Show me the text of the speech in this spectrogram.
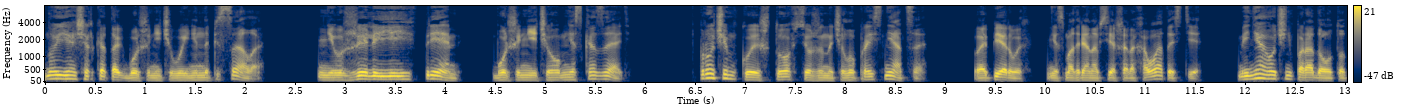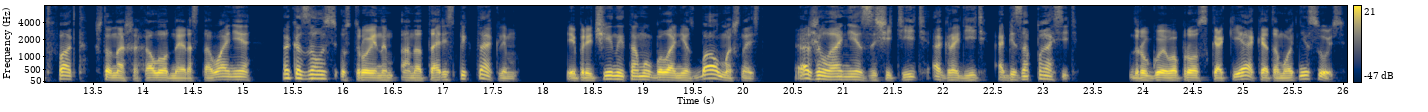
но ящерка так больше ничего и не написала. Неужели ей впрямь больше нечего мне сказать. Впрочем, кое-что все же начало проясняться. Во-первых, несмотря на все шероховатости, меня очень порадовал тот факт, что наше холодное расставание оказалось устроенным Анатари спектаклем, и причиной тому была не взбалмошность, а желание защитить, оградить, обезопасить. Другой вопрос, как я к этому отнесусь.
